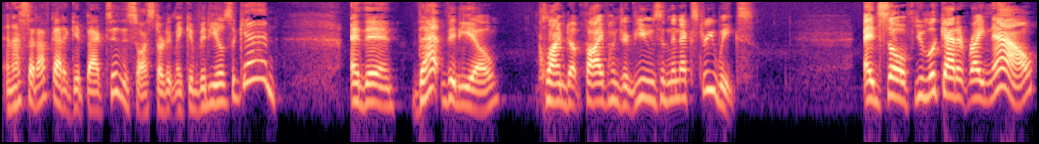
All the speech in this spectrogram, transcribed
And I said, I've got to get back to this. So I started making videos again. And then that video climbed up 500 views in the next three weeks. And so if you look at it right now,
